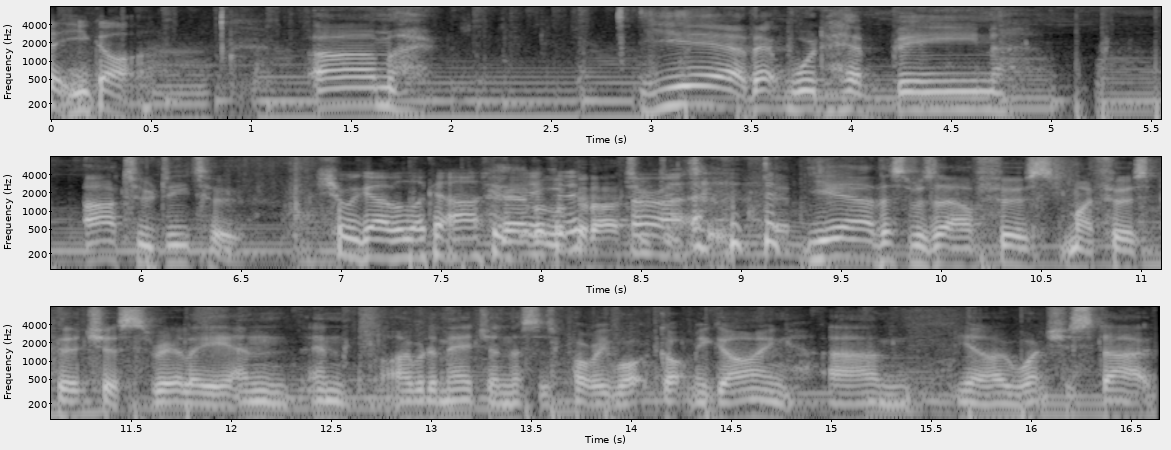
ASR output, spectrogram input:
that you got? Um, yeah, that would have been R2D2. Shall we go have a look at R2D2? Have a look at R2D2. R2D2. yeah, this was our first, my first purchase really, and, and I would imagine this is probably what got me going. Um, you know, once you start,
